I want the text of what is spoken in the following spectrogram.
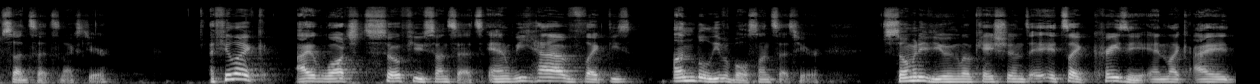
sunsets next year. I feel like I watched so few sunsets, and we have like these unbelievable sunsets here. So many viewing locations. It's like crazy, and like I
